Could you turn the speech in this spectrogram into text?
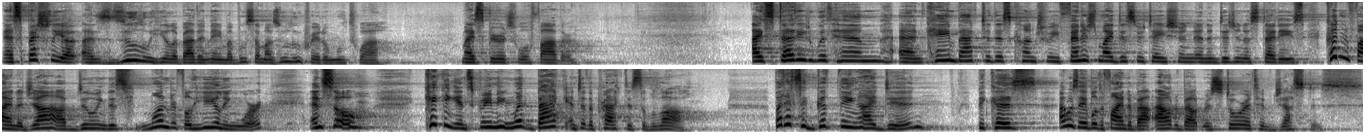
especially a, a Zulu healer by the name of Vusamazulu Credo Mutwa, my spiritual father. I studied with him and came back to this country, finished my dissertation in Indigenous Studies, couldn't find a job doing this wonderful healing work, and so, kicking and screaming, went back into the practice of law. But it's a good thing I did because I was able to find about, out about restorative justice.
